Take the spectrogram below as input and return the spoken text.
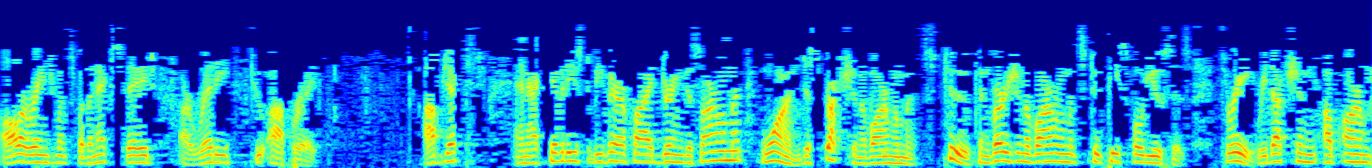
All arrangements for the next stage are ready to operate. Objects and activities to be verified during disarmament. One, destruction of armaments. Two, conversion of armaments to peaceful uses. Three, reduction of armed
